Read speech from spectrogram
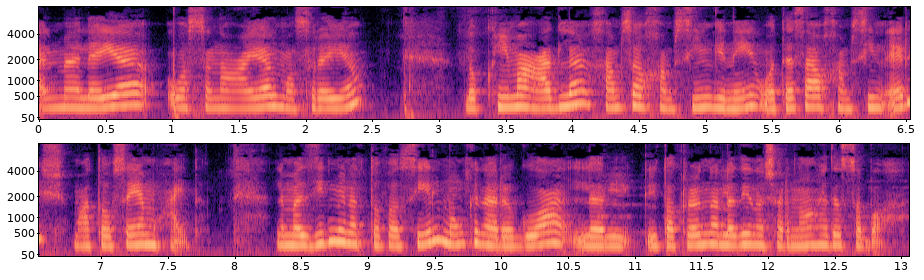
المالية والصناعية المصرية لقيمة عادلة خمسة وخمسين جنيه وتسعة وخمسين قرش مع توصية محايدة. لمزيد من التفاصيل ممكن الرجوع لتقريرنا الذي نشرناه هذا الصباح.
